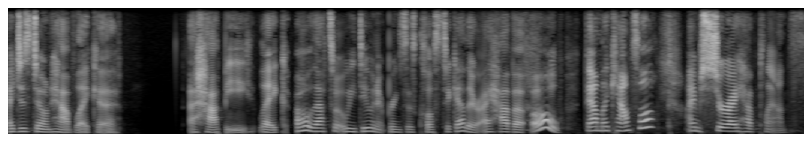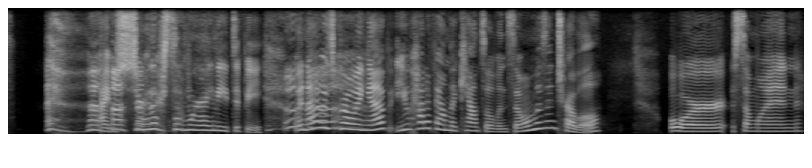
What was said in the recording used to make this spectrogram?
I just don't have like a a happy like oh that's what we do and it brings us close together i have a oh family council i'm sure i have plans i'm sure there's somewhere i need to be when i was growing up you had a family council when someone was in trouble or someone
